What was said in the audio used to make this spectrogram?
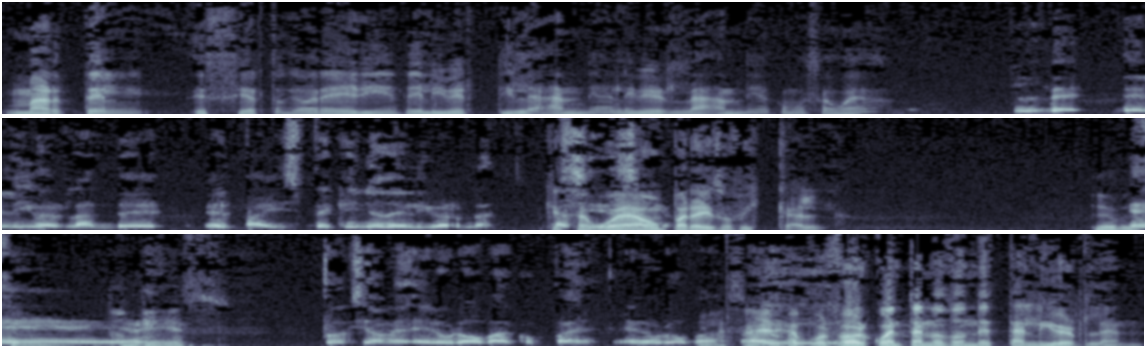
Martel, ¿es cierto que ahora eres de Libertilandia, Liberlandia? ¿Cómo esa weá? De, de Liberland, de el país pequeño de Liberland. ¿Qué esa weá? es. ¿Un paraíso fiscal? Eh, ¿Dónde es? Próximamente en Europa, compadre. En Europa. Ahí- por favor, cuéntanos dónde está Liberland.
